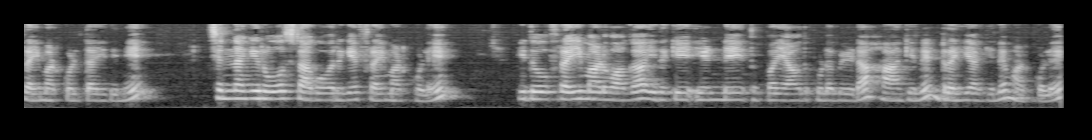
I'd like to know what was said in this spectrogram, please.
ಫ್ರೈ ಮಾಡ್ಕೊಳ್ತಾ ಇದ್ದೀನಿ. ಚೆನ್ನಾಗಿ ರೋಸ್ಟ್ ಆಗೋವರೆಗೆ ಫ್ರೈ ಮಾಡ್ಕೊಳ್ಳಿ. ಇದು ಫ್ರೈ ಮಾಡುವಾಗ ಇದಕ್ಕೆ ಎಣ್ಣೆ, ತುಪ್ಪ ಯಾವುದು ಕೂಡ ಬೇಡ. ಹಾಗೆಯೇ ಡ್ರೈ ಆಗಿಯೇ ಮಾಡ್ಕೊಳ್ಳಿ.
